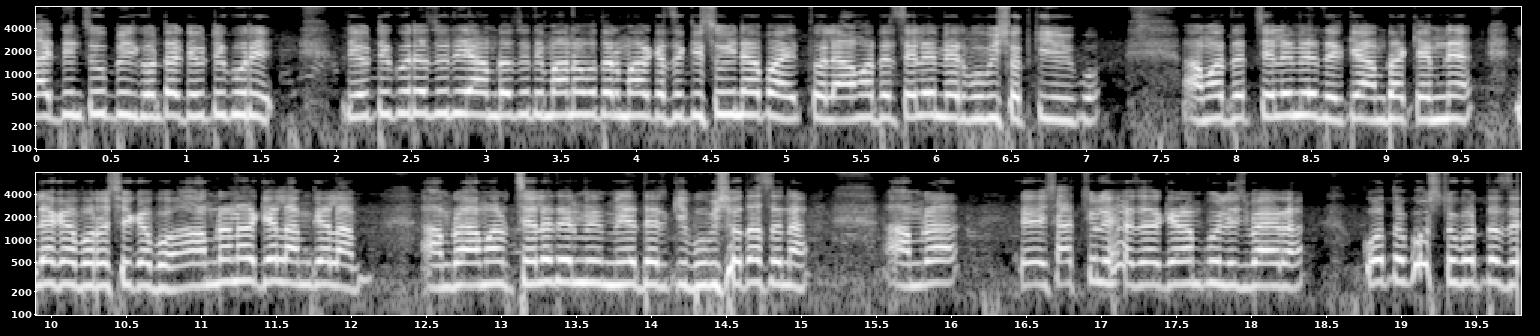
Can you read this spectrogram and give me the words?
লাইট দিন চব্বিশ ঘণ্টা ডিউটি করি ডিউটি করে যদি আমরা যদি মানবতার মার কাছে কিছুই না পাই, তাহলে আমাদের ছেলে মেয়ের ভবিষ্যৎ কী হইব? আমাদের ছেলে মেয়েদেরকে আমরা কেমনে লেখাপড়া শেখাবো? আমরা না গেলাম গেলাম। আমরা আমার ছেলেদের মেয়েদের কি ভবিষ্যৎ আছে না? আমরা এই সাতচল্লিশ হাজার গ্রাম পুলিশ ভাইয়েরা কত কষ্ট করতেছে,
